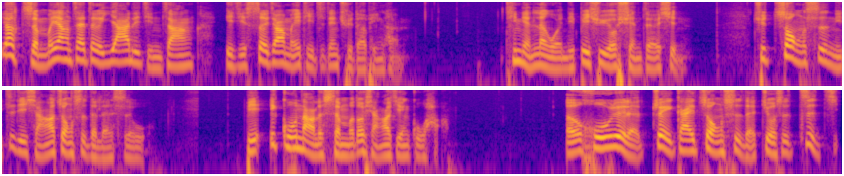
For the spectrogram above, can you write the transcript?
要怎么样在这个压力、紧张以及社交媒体之间取得平衡？听点认为，你必须有选择性，去重视你自己想要重视的人事物，别一股脑的什么都想要兼顾好，而忽略了最该重视的就是自己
